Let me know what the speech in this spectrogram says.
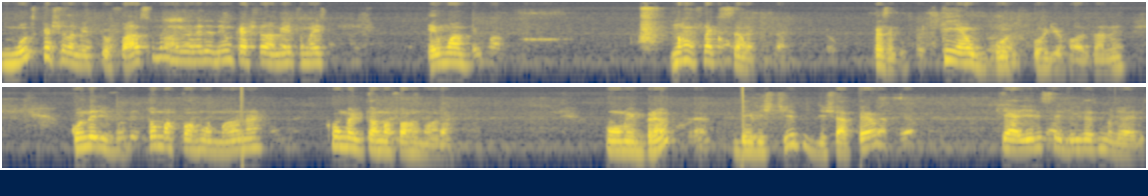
um outro questionamento que eu faço, não, não é nem um questionamento, mas é uma, uma reflexão. Por exemplo, quem é o Boto Cor-de-Rosa, né? Quando ele toma forma humana, como ele toma forma humana? Um homem branco, bem vestido, de chapéu, que aí ele seduz as mulheres.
